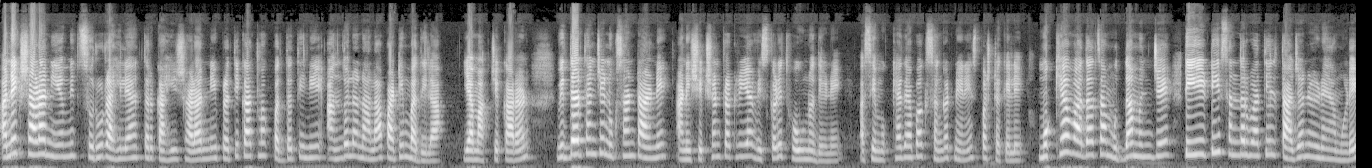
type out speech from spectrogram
अनेक शाळा नियमित सुरू राहिल्या तर काही शाळांनी प्रतिकात्मक पद्धतीने आंदोलनाला पाठिंबा दिला. यामागचे कारण विद्यार्थ्यांचे नुकसान टाळणे आणि शिक्षण प्रक्रिया विस्कळीत होऊ न देणे असे मुख्याध्यापक संघटनेने स्पष्ट केले. मुख्य वादाचा मुद्दा म्हणजे टीईटी संदर्भातील ताज्या निर्णयामुळे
